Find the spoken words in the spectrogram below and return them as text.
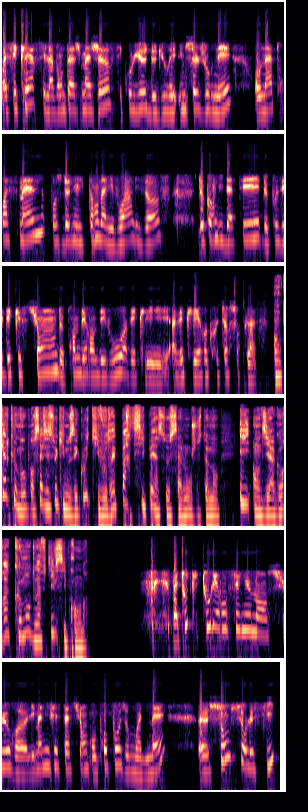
Bah, c'est clair, c'est l'avantage majeur, c'est qu'au lieu de durer une seule journée, on a trois semaines pour se donner le temps d'aller voir les offres, de candidater, de poser des questions, de prendre des rendez-vous avec les, avec les recruteurs sur place. En quelques mots, pour celles et ceux qui nous écoutent, qui voudraient participer à ce salon, justement, i Andy Agora, comment doivent-ils s'y prendre? Bah, tous les renseignements sur euh, les manifestations qu'on propose au mois de mai euh, sont sur le site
